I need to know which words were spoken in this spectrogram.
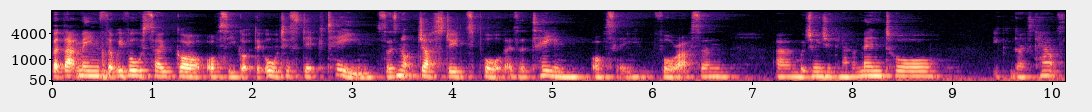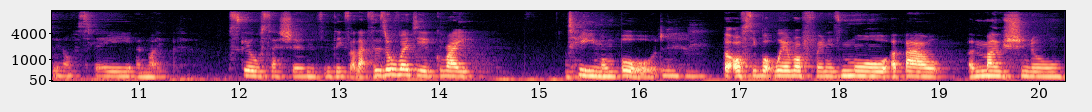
But that means that we've also got obviously got the autistic team. So it's not just student support. There's a team obviously for us, and um, which means you can have a mentor, you can go to counselling obviously, and like skill sessions and things like that. So there's already a great team on board. Mhm. But obviously, what we're offering is more about emotional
